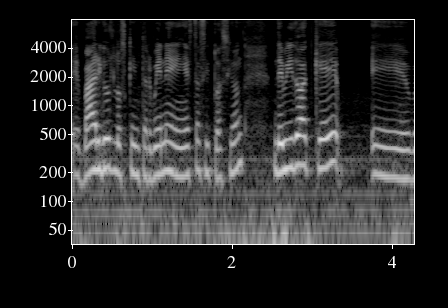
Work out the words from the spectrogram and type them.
eh, varios los que intervienen en esta situación debido a que eh,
